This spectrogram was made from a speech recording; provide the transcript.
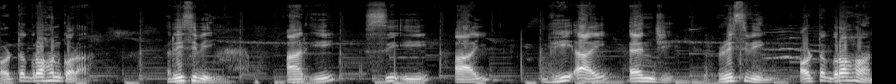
অর্থ গ্রহণ করা। Receiving R E C E I V I N G receiving অর্থ গ্রহণ।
